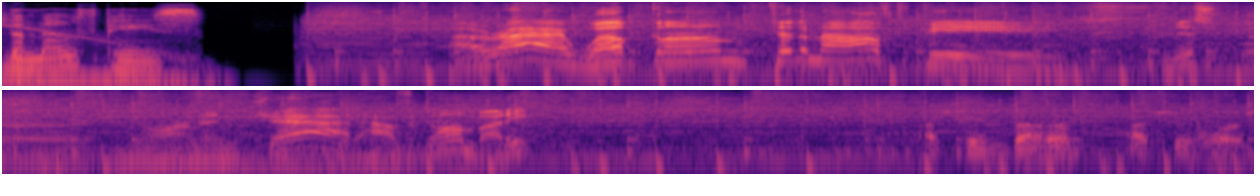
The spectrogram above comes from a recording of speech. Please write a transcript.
The Mouthpiece. All right, welcome to the mouthpiece, Mr. Norman Chad. How's it going, buddy? I've seen better. I've seen worse.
